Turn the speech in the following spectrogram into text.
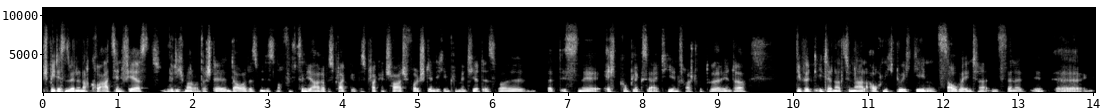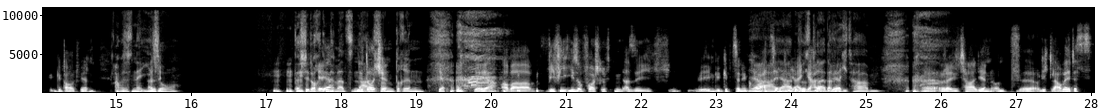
spätestens wenn du nach Kroatien fährst, würde ich mal unterstellen, dauert es mindestens noch 15 Jahre, bis Plug, bis Plug and Charge vollständig implementiert ist, weil das ist eine echt komplexe IT-Infrastruktur dahinter. Die wird international auch nicht durchgehend sauber Internet äh, gebaut werden. Aber es ist eine ISO. Also, da steht doch ja, international schon drin. Ja, ja, ja, aber wie viele ISO-Vorschriften, also gibt es denn in Kroatien, ja, ja, die eingehalten leider werden? recht haben. Äh, oder in Italien. Und, äh, und ich glaube, das,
